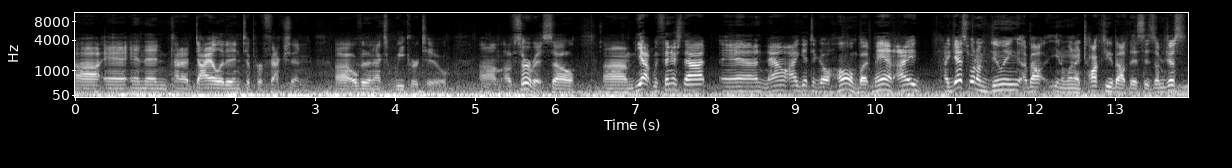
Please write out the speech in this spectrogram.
uh, and, and, then kind of dial it into perfection uh, over the next week or two um, of service. So, um, yeah, we finished that, and now I get to go home. But man, I I guess what I'm doing about you know when I talk to you about this is I'm just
